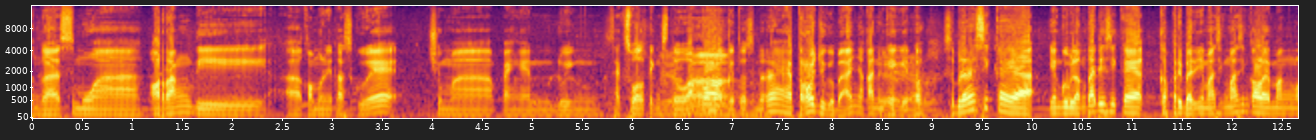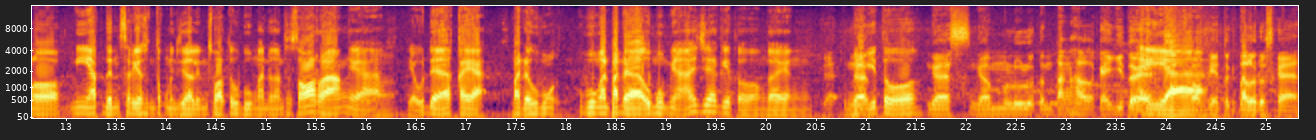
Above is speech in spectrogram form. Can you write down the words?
nggak semua orang di uh, komunitas gue cuma pengen doing sexual things doang Ah. kok gitu. Sebenarnya hetero juga banyak kan Iya, kayak iya, gitu. Sebenarnya sih kayak yang gue bilang tadi sih kayak ke pribadinya masing-masing kalau emang lo niat dan serius untuk menjalin suatu hubungan dengan seseorang ya ya udah kayak pada hubung- hubungan pada umumnya aja gitu, nggak yang Nggak- begitu. nggak s- nggak melulu tentang hal kayak gitu ya Iya. oke itu kita luruskan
